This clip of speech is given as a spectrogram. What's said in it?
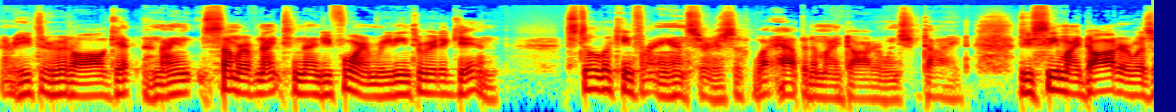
I read through it all, get the summer of 1994, I'm reading through it again. Still looking for answers of what happened to my daughter when she died. Do you see, my daughter was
